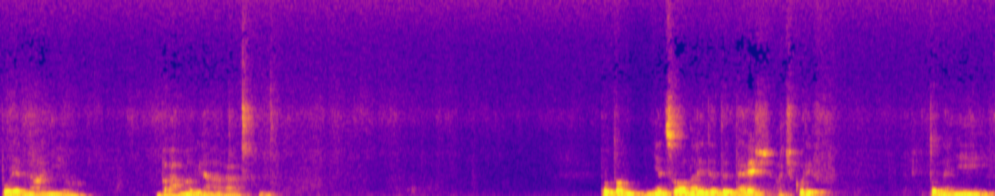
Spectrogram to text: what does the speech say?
pojednání o Brahmavihárách. Potom něco najdete tež, ačkoliv to není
